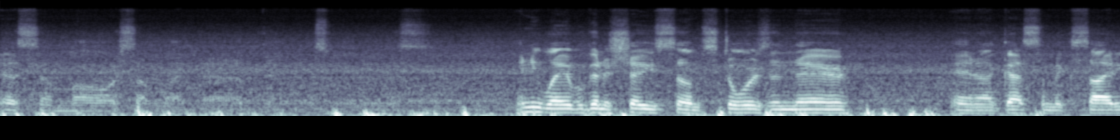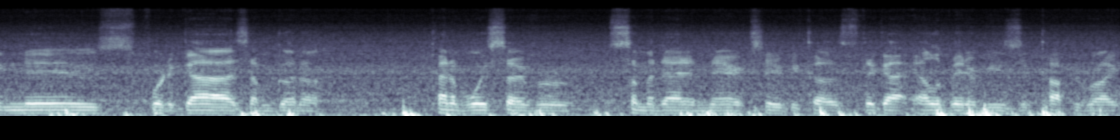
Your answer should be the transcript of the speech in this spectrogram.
SMO or something like that. Anyway, we're going to show you some stores in there, and I got some exciting news for the guys. I'm going to kind of voice over some of that in there too because they got elevator music copyright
